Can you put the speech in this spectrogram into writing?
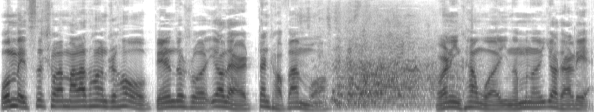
我每次吃完麻辣烫之后，别人都说要点蛋炒饭不？我说你看我能不能要点脸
